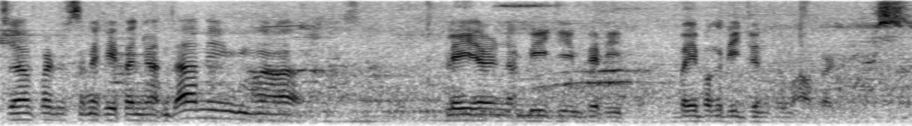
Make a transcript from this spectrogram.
So, partners, nakita nyo, ang daming mga player ng BGMP rito. Iba-ibang region to mga partners.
